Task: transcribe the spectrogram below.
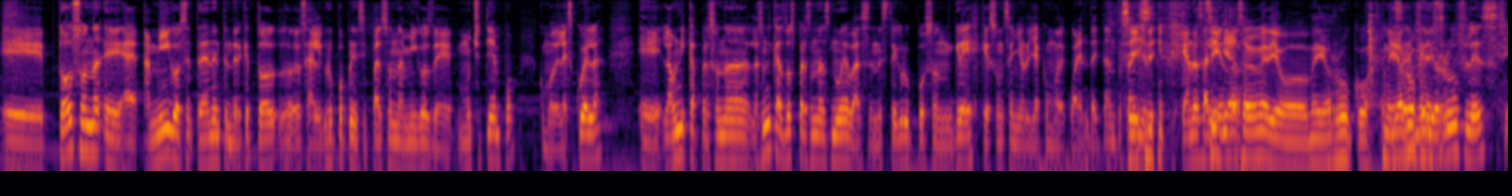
Eh, todos son eh, amigos, te dan a entender que todos, o sea, el grupo principal son amigos de mucho tiempo, como de la escuela. Eh, la única persona, las únicas dos personas nuevas en este grupo son Greg, que es un señor ya como de cuarenta y tantos Sí, años, sí. que anda Sí, saliendo. que ya se ve medio, medio ruco, medio rufles. medio rufles,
